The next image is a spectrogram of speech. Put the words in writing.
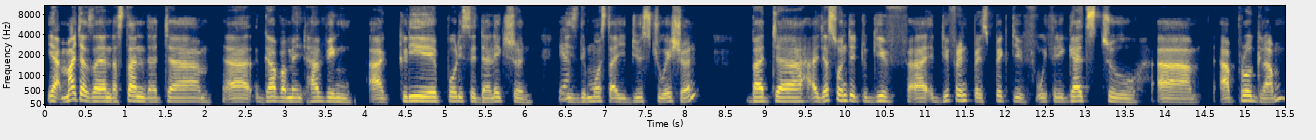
Yeah, much as I understand that um, uh, government having a clear policy direction Yeah. is the most ideal situation. But uh, I just wanted to give uh, a different perspective with regards to um, a program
